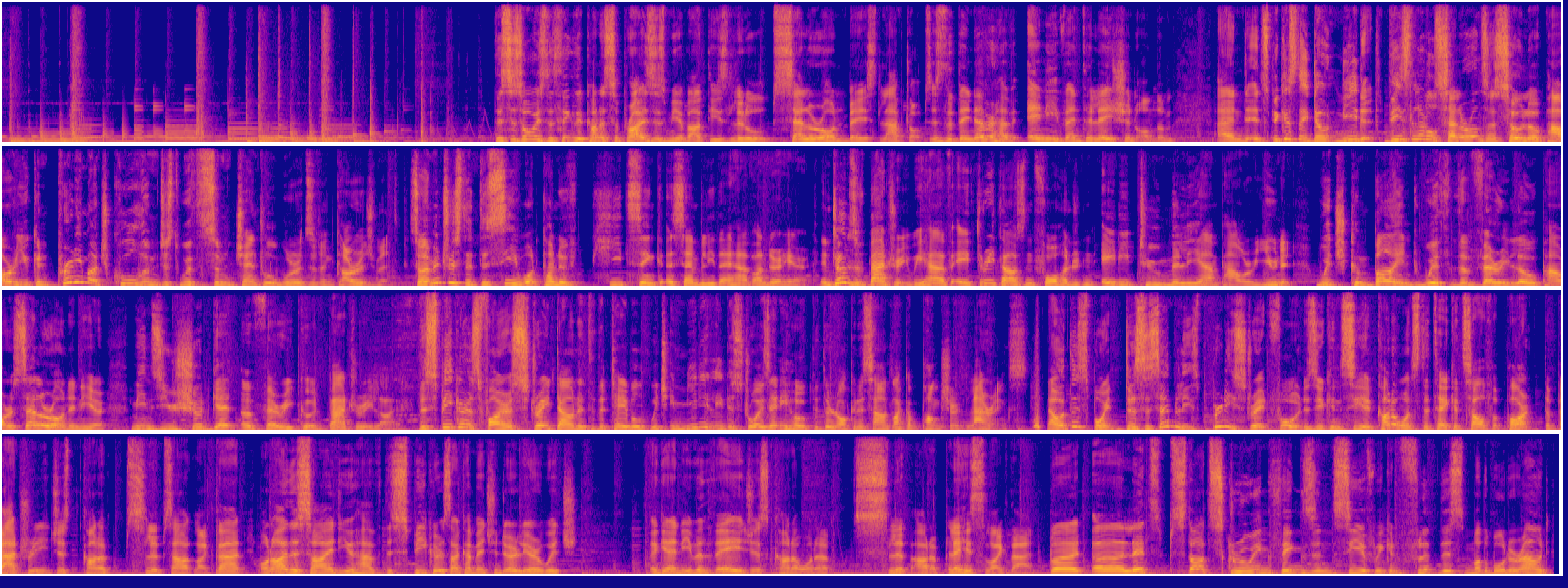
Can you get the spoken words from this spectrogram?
This is always the thing that kind of surprises me about these little Celeron based laptops is that they never have any ventilation on them and it's because they don't need it. These little Celerons are so low power, you can pretty much cool them just with some gentle words of encouragement. So I'm interested to see what kind of heatsink assembly they have under here. In terms of battery, we have a 3482 milliamp hour unit, which combined with the very low power Celeron in here, means you should get a very good battery life. The speakers fire straight down into the table, which immediately destroys any hope that they're not going to sound like a punctured larynx. Now at this this point, disassembly is pretty straightforward. As you can see, it kind of wants to take itself apart. The battery just kind of slips out like that. On either side, you have the speakers, like I mentioned earlier, which again, even they just kind of want to slip out of place like that. But uh, let's start screwing things and see if we can flip this motherboard around.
